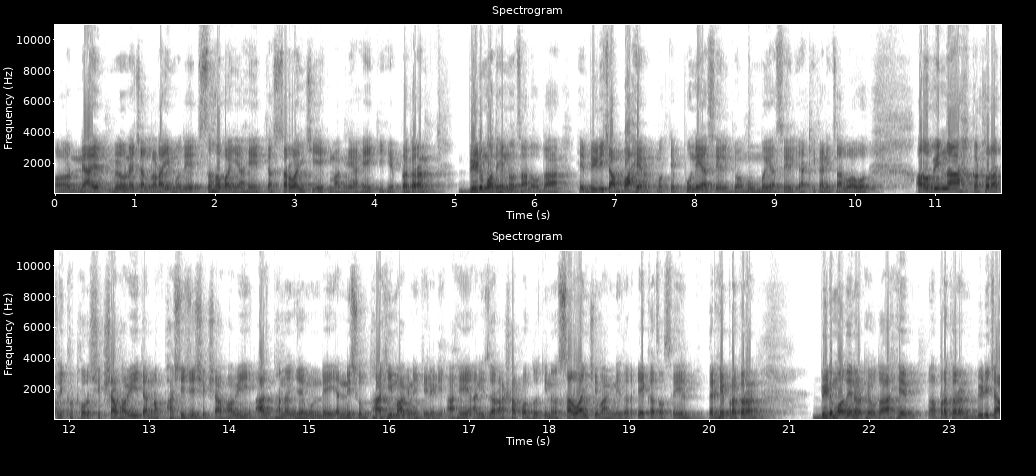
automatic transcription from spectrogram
न्याय मिळवण्याच्या लढाईमध्ये सहभागी आहेत त्या सर्वांची एक मागणी आहे की हे प्रकरण बीडमध्ये न चालवता हे बीडच्या बाहेर मग ते पुणे असेल किंवा मुंबई असेल या ठिकाणी चालवावं. आरोपींना कठोरातली कठोर शिक्षा व्हावी त्यांना फाशीची शिक्षा व्हावी. आज धनंजय मुंडे यांनी सुद्धा ही मागणी केलेली आहे. आणि जर अशा पद्धतीनं सर्वांची मागणी जर एकच असेल तर हे प्रकरण बीडमध्ये न ठेवता हे प्रकरण बीडच्या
